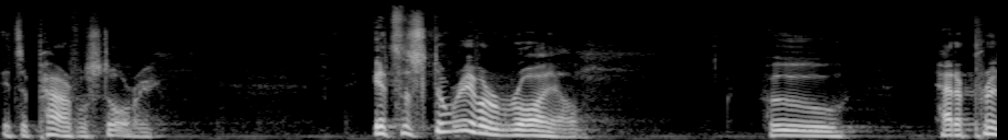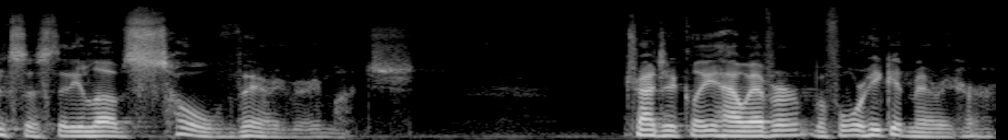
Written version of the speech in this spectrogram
it's a powerful story. It's the story of a royal who had a princess that he loved so very, very much. Tragically, however, before he could marry her,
